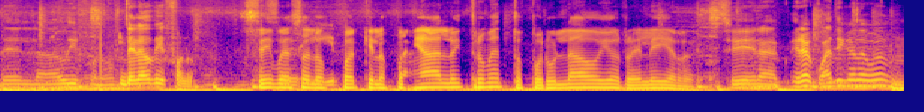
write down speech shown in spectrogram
del audífono. del audífono. Sí, pues eso, los, porque los paneaban los instrumentos por un lado y otro, L y R. Sí, era, era acuática la weá. Mm.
